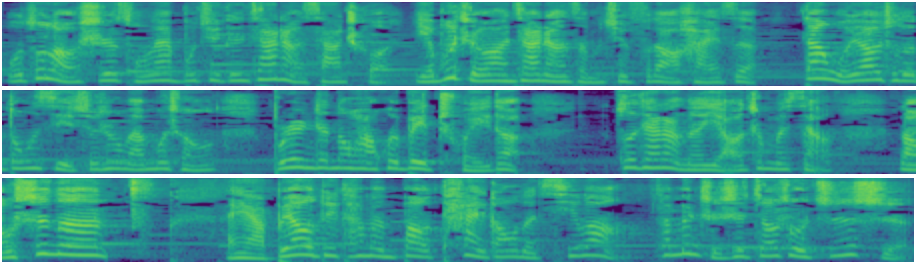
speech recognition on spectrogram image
我做老师从来不去跟家长瞎扯，也不指望家长怎么去辅导孩子，但我要求的东西学生完不成，不认真的话会被锤的。做家长的也要这么想，老师呢？”哎呀，不要对他们抱太高的期望，他们只是教授知识，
